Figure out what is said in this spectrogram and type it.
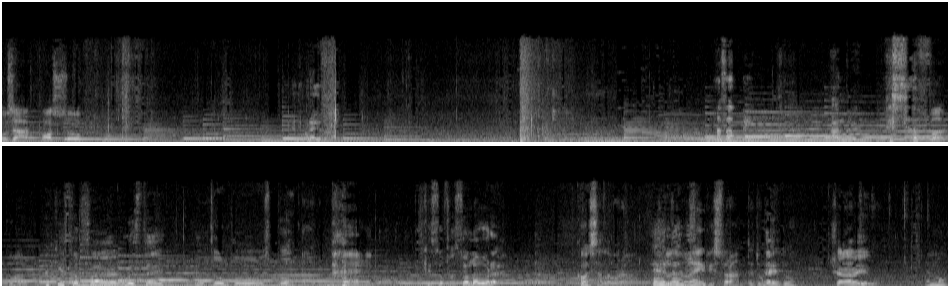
Scusa, posso? Prego, prego. Ma fa bene. Andre, Che sta a fa qua? ma che sto a fare? Come stai? Tutto un po' sporco. Bene. Che sto a fare? Sto a lavorare. Come sta a lavorare? Eh, Scusa, là- non è il ristorante tu? Eh, tu. ce l'avevo. E mo?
